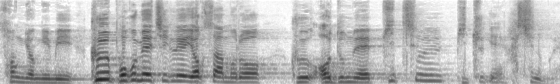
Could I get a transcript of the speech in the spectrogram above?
성령님이 그 복음의 진리의 역사함으로 그 어둠의 빛을 비추게 하시는 거예요.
